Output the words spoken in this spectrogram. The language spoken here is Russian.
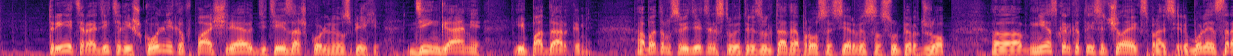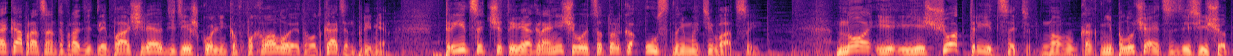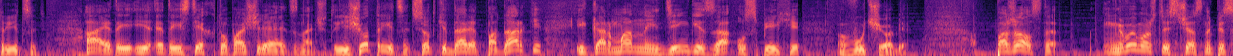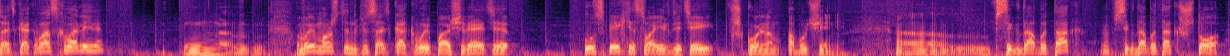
треть родителей школьников поощряют детей за школьные успехи деньгами и подарками. Об этом свидетельствуют результаты опроса сервиса SuperJob. Э, Несколько тысяч человек спросили. Более 40% родителей поощряют детей школьников похвалой. Это вот Катин пример. 34 ограничиваются только устной мотивацией. Но и еще 30, но как не получается здесь еще 30. А, это, и- это из тех, кто поощряет, значит. Еще 30 все-таки дарят подарки и карманные деньги за успехи в учебе. Пожалуйста, вы можете сейчас написать, как вас хвалили. Вы можете написать, как вы поощряете успехи своих детей в школьном обучении. Э, Всегда бы так? Всегда бы так что?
